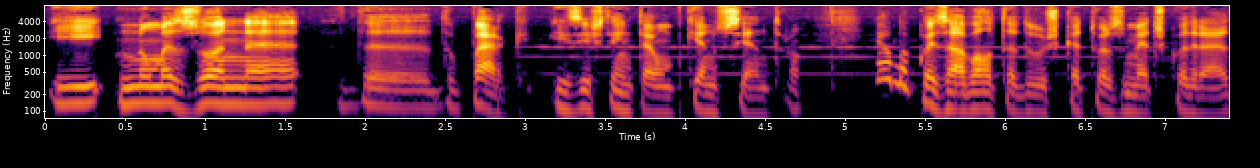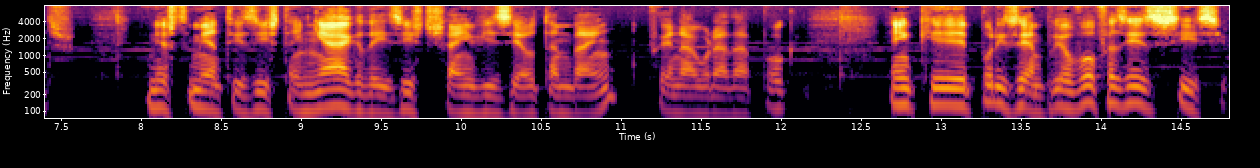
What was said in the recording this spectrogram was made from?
e numa zona de, do parque existe então um pequeno centro. É uma coisa à volta dos 14 metros quadrados. Neste momento existe em Águeda, existe já em Viseu também, foi inaugurado há pouco, em que, por exemplo, eu vou fazer exercício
